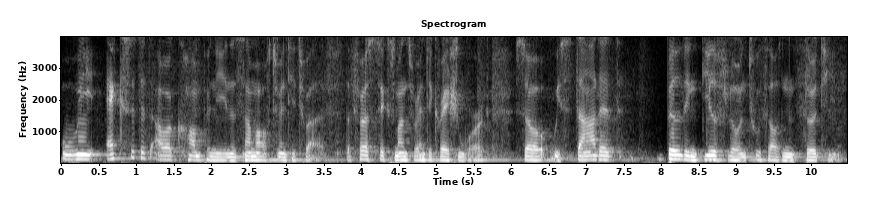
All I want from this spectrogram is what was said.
We exited our company in the summer of 2012. The first six months were integration work. So we started building deal flow in 2013.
